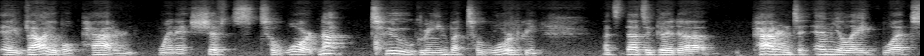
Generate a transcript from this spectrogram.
a valuable pattern when it shifts toward not to green but toward green that's that's a good uh, pattern to emulate what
